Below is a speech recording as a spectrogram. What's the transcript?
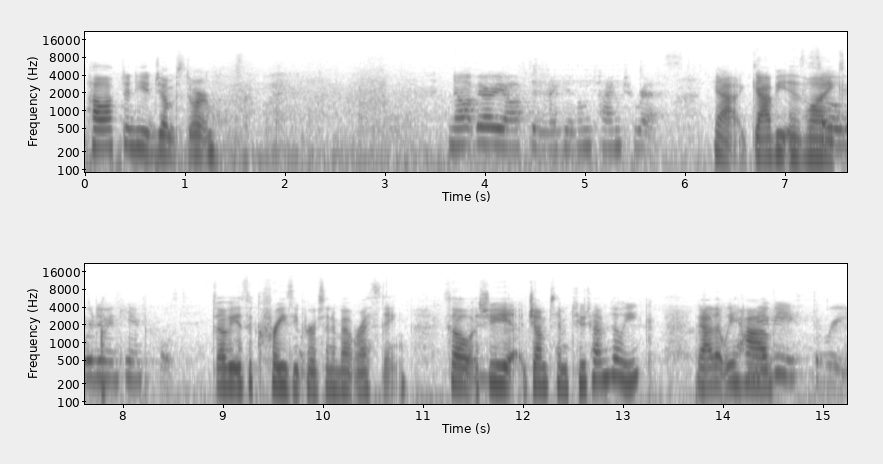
How often do you jump Storm? Not very often. I give them time to rest. Yeah, Gabby is like so we're doing canticles. Gabby is a crazy person about resting. So she jumps him two times a week. Now that we have Maybe three.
